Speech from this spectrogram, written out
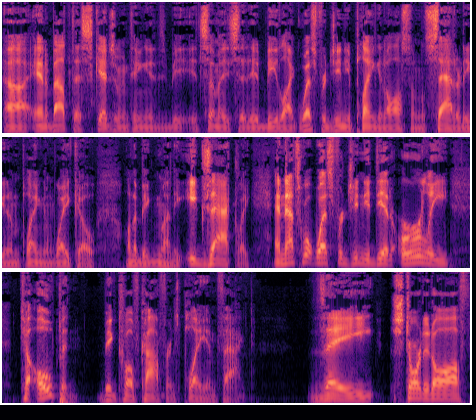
uh, and about the scheduling thing, it'd be, it, somebody said it'd be like West Virginia playing in Austin on Saturday and playing in Waco on a big Monday. Exactly. And that's what West Virginia did early to open Big 12 Conference play, in fact. They started off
